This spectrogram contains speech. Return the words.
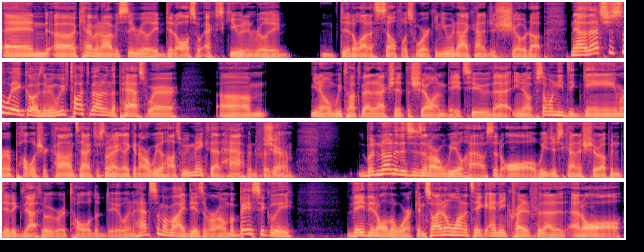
And uh, Kevin obviously really did also execute and really did a lot of selfless work. And you and I kind of just showed up. Now that's just the way it goes. I mean, we've talked about it in the past where, um, you know, we talked about it actually at the show on day two that you know if someone needs a game or a publisher contact or something Right. like in our wheelhouse, we make that happen for Sure. them. But none of this is in our wheelhouse at all. We just kind of showed up and did exactly what we were told to do and had some of ideas of our own. But basically, they did all the work. And so I don't want to take any credit for that at, all,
